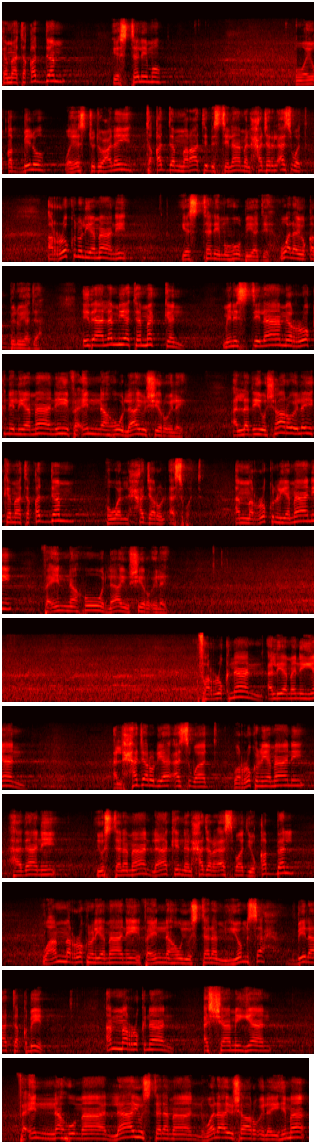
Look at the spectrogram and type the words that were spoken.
كما تقدم يستلمه ويقبله ويسجد عليه. تقدم مراتب استلام الحجر الأسود. الركن اليماني يستلمه بيده ولا يقبل يده. إذا لم يتمكن من استلام الركن اليماني فإنه لا يشير إليه. الذي يشار إليه كما تقدم هو الحجر الأسود. أما الركن اليماني فإنه لا يشير إليه. فالركنان اليمنيان الحجر الأسود والركن اليماني هذان يستلمان لكن الحجر الأسود يقبل. وأما الركن اليماني فإنه يستلم يمسح بلا تقبيل. أما الركنان الشاميان فإنهما لا يستلمان ولا يشار إليهما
